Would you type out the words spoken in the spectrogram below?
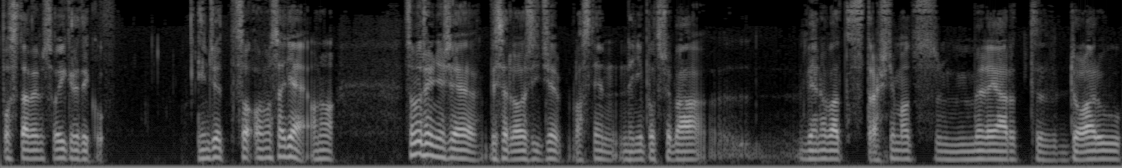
postavím svoji kritiku. Jenže co ono se děje? Ono Samozřejmě, že by se dalo říct, že vlastně není potřeba věnovat strašně moc miliard dolarů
